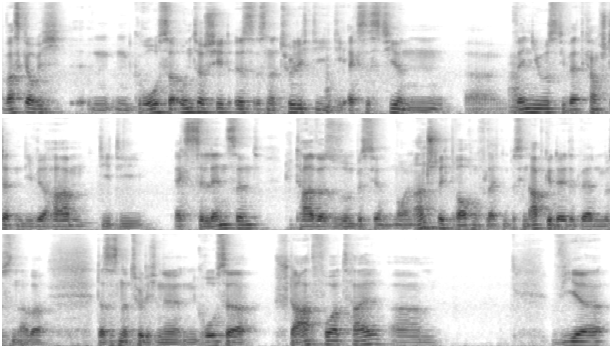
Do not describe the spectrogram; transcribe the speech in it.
was glaube ich ein, ein, großer Unterschied ist, ist natürlich die, die existierenden äh, Venues, die Wettkampfstätten, die wir haben, die, die exzellent sind, die teilweise so ein bisschen neuen Anstrich brauchen, vielleicht ein bisschen abgedatet werden müssen, aber das ist natürlich eine, ein großer Startvorteil. Ähm, wir,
